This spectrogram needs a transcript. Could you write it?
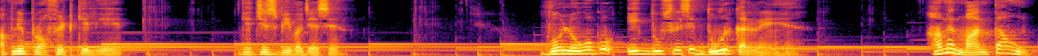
अपने प्रॉफिट के लिए या जिस भी वजह से। वो लोगों को एक दूसरे से दूर कर रहे हैं। हाँ मैं मानता हूँ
